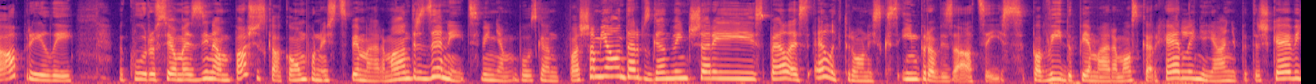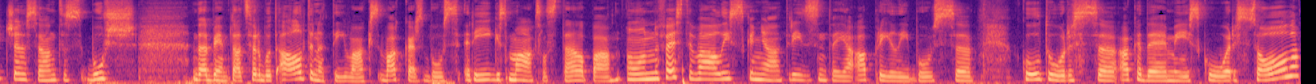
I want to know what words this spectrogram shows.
aprīlī, kurus jau mēs zinām pašus kā komponistus, piemēram, Andris Zenīts. Viņam būs gan pašam jaundarbs, gan viņš arī spēlēs elektroniskas improvizācijas. Pa vidu, piemēram, Oskara Herliņa, Jāņa Petrškeviča, Santas Bušs darbiem tāds varbūt alternatīvāks vakars būs Rīgas mākslas telpā. Un festivāla izskaņā 30. aprīlī būs kultūras akadēmijas koris Sola,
